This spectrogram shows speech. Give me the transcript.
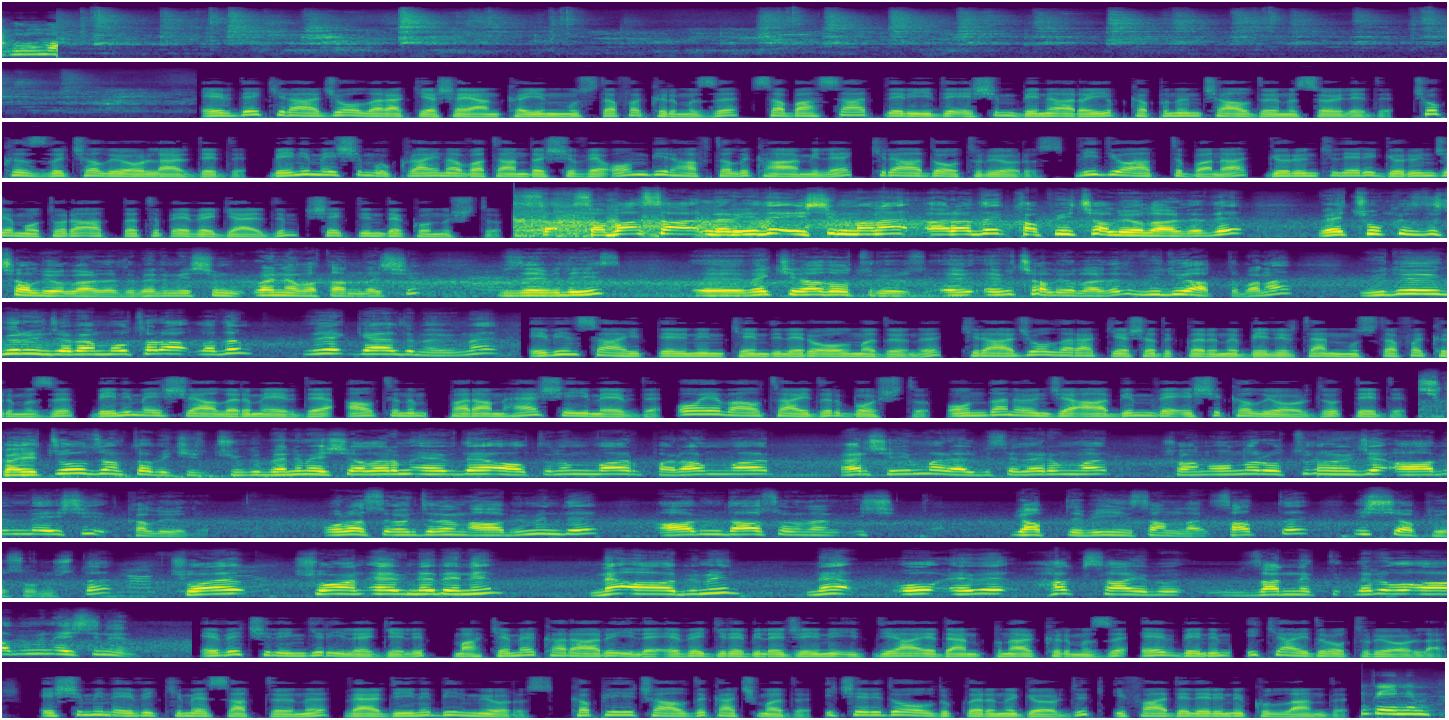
Evde kiracı olarak yaşayan kayın Mustafa Kırmızı, sabah saatleriydi eşim beni arayıp kapının çaldığını söyledi. Çok hızlı çalıyorlar dedi. Benim eşim Ukrayna vatandaşı ve 11 haftalık hamile, kirada oturuyoruz. Video attı bana, görüntüleri görünce motora atlatıp eve geldim, şeklinde konuştu. Sa- sabah saatleriydi eşim bana aradı kapıyı çalıyorlar dedi ve çok hızlı çalıyorlar dedi. Benim eşim Ukrayna vatandaşı biz evliyiz Ee, ve kirada oturuyoruz. Ev- evi çalıyorlar dedi video attı bana. Videoyu görünce ben motora atladım direkt geldim evime. Evin sahiplerinin kendileri olmadığını, kiracı olarak yaşadıklarını belirten Mustafa Kırmızı, benim eşyalarım evde, altınım, param her şeyim evde. O ev 6 aydır boştu. Ondan önce abim ve eşi kalıyordu, dedi. Şikayetçi olacağım tabii ki çünkü benim eşyalarım evde altınım var param var her şeyim var elbiselerim var. Şu an onlar oturan önce abim ve eşi kalıyordu. Orası önceden abimin de abim daha sonradan iş yaptığı bir insanla sattı. iş yapıyor sonuçta. Şu an şu an ev ne benim ne abimin ne o eve hak sahibi zannettikleri o abimin eşinin. Eve çilingir ile gelip, mahkeme kararı ile eve girebileceğini iddia eden Pınar Kırmızı, ev benim, iki aydır oturuyorlar. Eşimin evi kime sattığını, verdiğini bilmiyoruz. Kapıyı çaldık açmadı. İçeride olduklarını gördük, ifadelerini kullandı. benim.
